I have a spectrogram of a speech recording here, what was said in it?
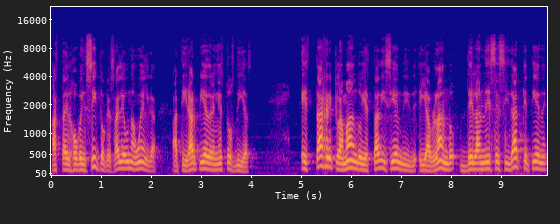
hasta el jovencito que sale a una huelga a tirar piedra en estos días, está reclamando y está diciendo y, y, hablando de la necesidad que tiene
